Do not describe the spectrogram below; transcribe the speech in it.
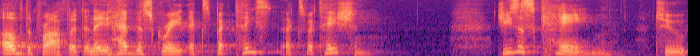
of the prophet. And they had this great expectation. Jesus came to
